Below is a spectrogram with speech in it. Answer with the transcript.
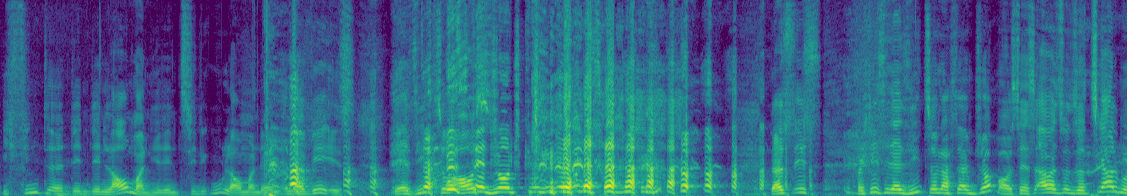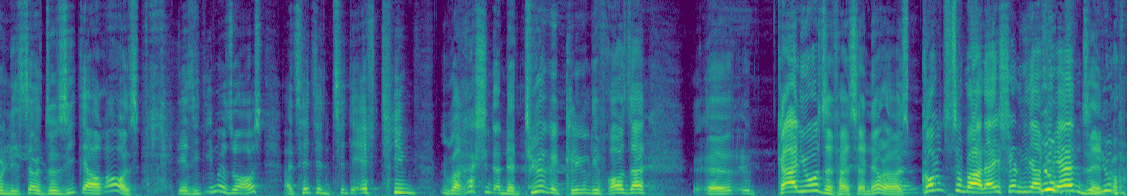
Ich finde äh, den, den Laumann hier, den CDU-Laumann, der in NRW ist, der sieht so Das ist aus. der George Clooney. Das ist, verstehst du, der sieht so nach seinem Job aus. Der ist Arbeits- und Sozialminister und so sieht er auch aus. Der sieht immer so aus, als hätte ein ZDF-Team überraschend an der Tür geklingelt. Die Frau sagt, äh, Karl Josef heißt er, ne? Oder was? Kommst du mal, da ist schon wieder Jupp, Fernsehen. jupp.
